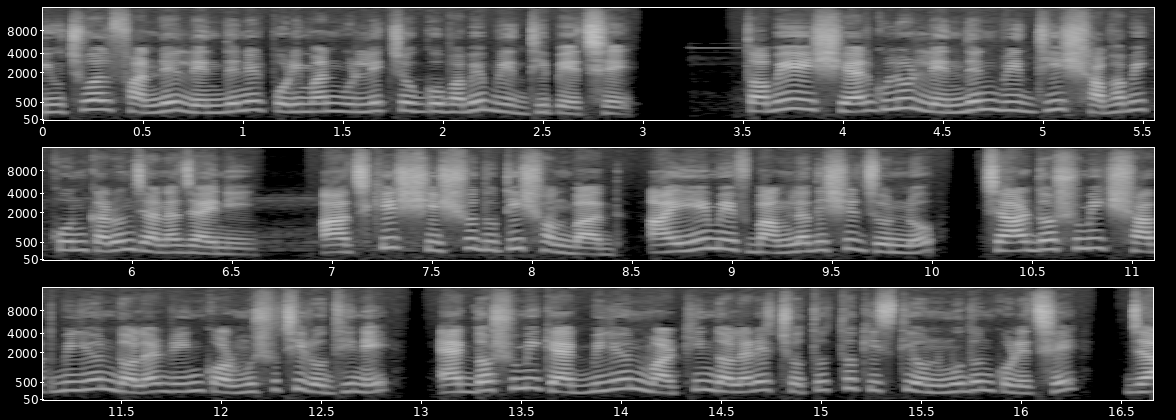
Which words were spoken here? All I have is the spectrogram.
মিউচুয়াল ফান্ডের লেনদেনের পরিমাণ উল্লেখযোগ্যভাবে বৃদ্ধি পেয়েছে। তবে এই শেয়ারগুলোর লেনদেন বৃদ্ধির স্বাভাবিক কোন কারণ জানা যায়নি। আজকের শীর্ষ দুটি সংবাদ, আইএমএফ বাংলাদেশের জন্য চার দশমিক সাত মিলিয়ন ডলার ঋণ কর্মসূচির অধীনে এক দশমিক এক বিলিয়ন মার্কিন ডলারের চতুর্থ কিস্তি অনুমোদন করেছে, যা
